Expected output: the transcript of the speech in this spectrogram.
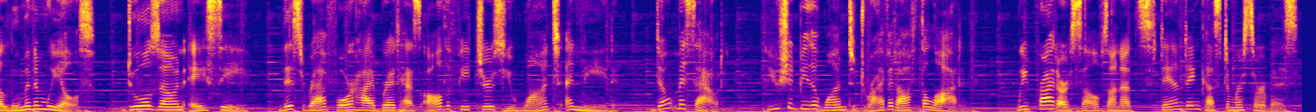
aluminum wheels, dual zone AC. This RAV4 hybrid has all the features you want and need. Don't miss out. You should be the one to drive it off the lot. We pride ourselves on outstanding customer service.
